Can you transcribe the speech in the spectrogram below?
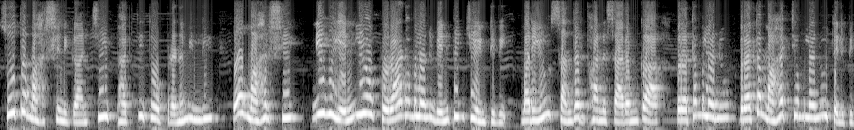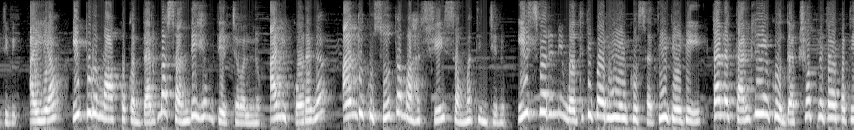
సూత మహర్షిని గాంచి భక్తితో ప్రణమిల్లి ఓ మహర్షి నీవు ఎన్నియో పురాణములను వినిపించి ఇంటివి మరియు సందర్భానుసారంగా వ్రతములను వ్రత మహత్యములను తెలిపితివి. అయ్యా ఇప్పుడు మాకొక ధర్మ సందేహం తీర్చవలను అని కోరగా అందుకు సూత మహర్షి సమ్మతించెను. ఈశ్వరుని మొదటి భార్యకు సతీదేవి తన తండ్రియకు దక్ష ప్రజాపతి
